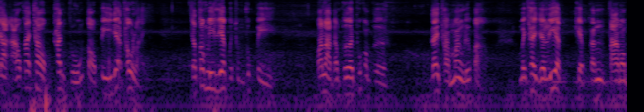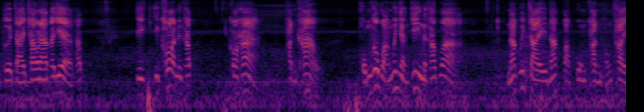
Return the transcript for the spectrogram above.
จะเอาค่าเช่าขั้นสูงต่อปีเนี่ยเท่าไหร่ จะต้องมีเรียกประชุมทุกปีปลัดอำเภอทุกอำเภอได้ทำมั่งหรือเปล่า ไม่ใช่จะเรียกเก็บกันตามอำเภอใจายชาวนาก็แย่ครับ อีกอีกข้อหนึ่งครับ ข้อห้าพันข้าว ผมก็หวังเป็นอย่างยิ่งนะครับว่า นักวิจัยนักปรับปรุงพันธุ์ของไทย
